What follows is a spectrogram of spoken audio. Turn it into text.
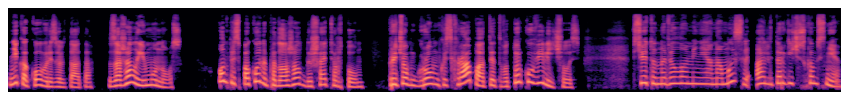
Никакого результата. Зажала ему нос. Он преспокойно продолжал дышать ртом. Причем громкость храпа от этого только увеличилась. Все это навело меня на мысль о летаргическом сне.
